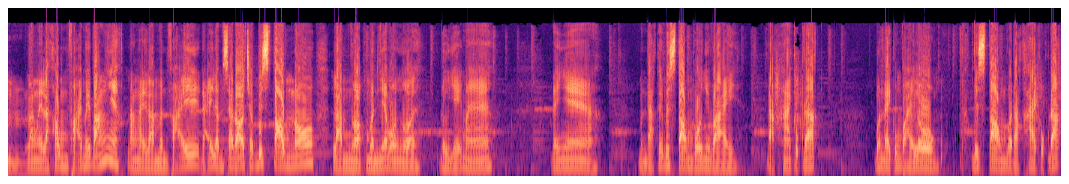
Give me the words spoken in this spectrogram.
ừ, Lần này là không phải máy bắn nha. Lần này là mình phải đẩy làm sao đó cho piston nó làm ngợp mình nha mọi người. Đơn giản mà. Đây nha. Mình đặt cái piston vô như vậy Đặt hai cục đất. Bên đây cũng vậy luôn. Đặt piston và đặt hai cục đất.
